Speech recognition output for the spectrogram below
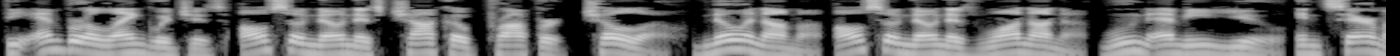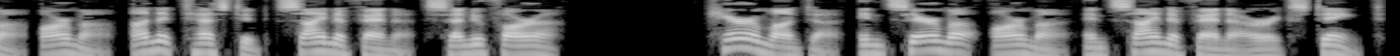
The Emberá languages, also known as Chaco proper, Cholo, Noanama, also known as Waunana, Woun Meu, Inserma, Arma, unattested, Sinúfana, Cenufara, Caramanta, Inserma, Arma, and Sinúfana are extinct.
